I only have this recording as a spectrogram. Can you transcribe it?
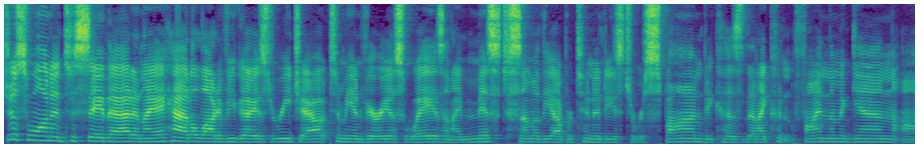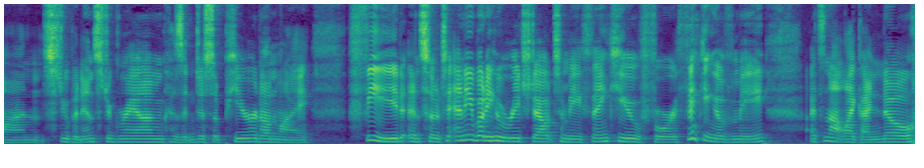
just wanted to say that. And I had a lot of you guys reach out to me in various ways, and I missed some of the opportunities to respond because then I couldn't find them again on stupid Instagram because it disappeared on my feed. And so, to anybody who reached out to me, thank you for thinking of me. It's not like I know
